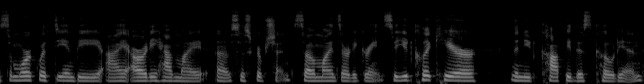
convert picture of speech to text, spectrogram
some work with D&B, I already have my uh, subscription, so mine's already green. So you'd click here, and then you'd copy this code in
